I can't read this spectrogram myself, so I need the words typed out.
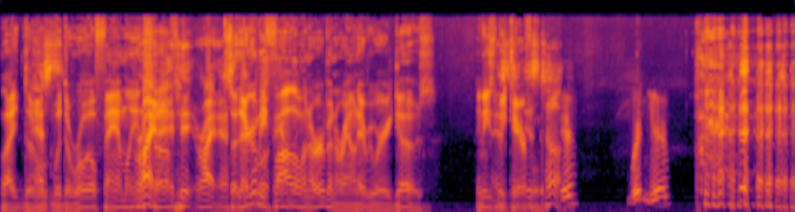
Like the with the royal family and Right, stuff. right, So they're the going to be family. following Urban around everywhere he goes. He needs to be careful. it's tough. Yeah. Wouldn't you? I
